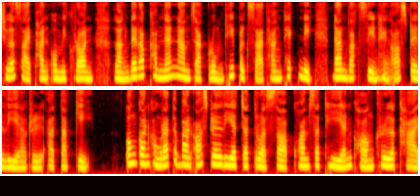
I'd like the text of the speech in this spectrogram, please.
เชื้อสายพันธุ์โอมิครอน หลังได้รับคำแนะนำจากกลุ่มที่ปรึกษาทางเทคนิค ด้านวัคซีนแห่งออสเตรเลีย หรืออาตากิ องค์กรของรัฐบาลออสเตรเลียจะตรวจสอบความเสถียรของเครือข่าย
